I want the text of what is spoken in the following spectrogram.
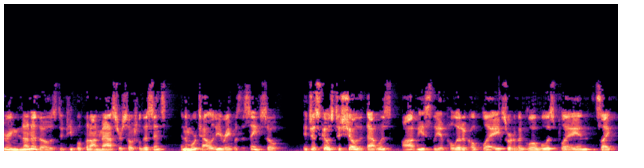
During none of those did people put on masks or social distance, and the mortality rate was the same. So it just goes to show that that was obviously a political play, sort of a globalist play. And it's like,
